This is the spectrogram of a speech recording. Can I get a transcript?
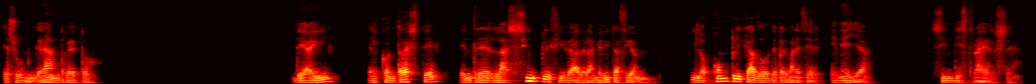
Es un gran reto. De ahí el contraste entre la simplicidad de la meditación y lo complicado de permanecer en ella sin distraerse.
